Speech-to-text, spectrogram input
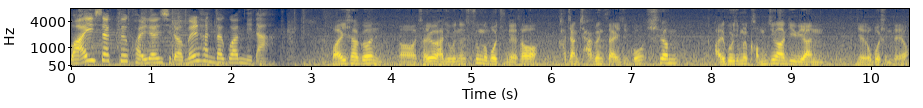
와이샤크 관련 실험을 한다고 합니다. 와이샥은 어, 저희가 가지고 있는 수중 로봇 중에서 가장 작은 사이즈고 실험 알고리즘을 검증하기 위한 로봇인데요.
